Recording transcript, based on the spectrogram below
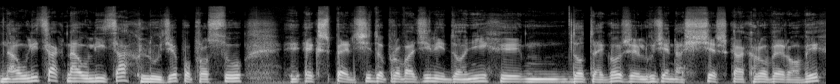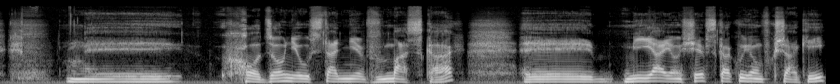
na ulicach, na ulicach ludzie po prostu, eksperci doprowadzili do nich do tego, że ludzie na ścieżkach rowerowych yy, chodzą nieustannie w maskach, yy, mijają się, wskakują w krzaki.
